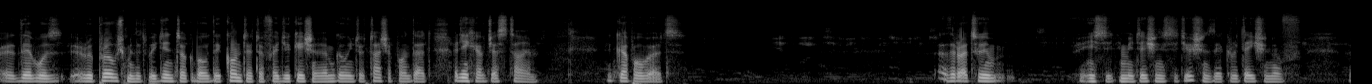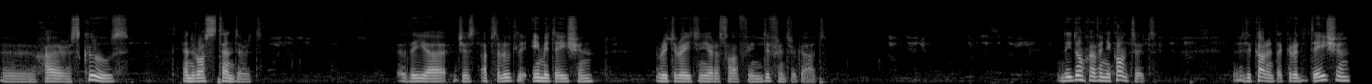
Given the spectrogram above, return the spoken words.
Uh, there was a reproachment that we didn't talk about the content of education. I'm going to touch upon that. I didn't have just time. A couple words. There are two imitation institutions, the accreditation of uh, higher schools and Ross Standard. They are just absolutely imitation, reiterating Yaroslav in different regard. They don't have any content. The current accreditation,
